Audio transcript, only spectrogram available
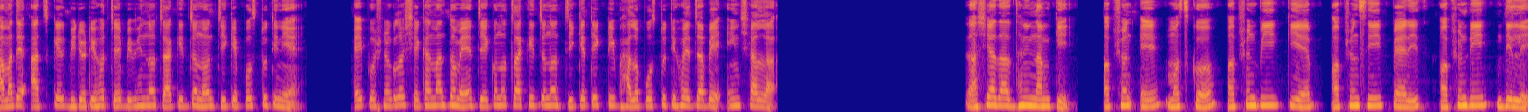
আমাদের আজকের ভিডিওটি হচ্ছে বিভিন্ন চাকরির জন্য জিকে প্রস্তুতি নিয়ে। এই প্রশ্নগুলো শেখার মাধ্যমে যে কোনো চাকরির জন্য জিকেতে একটি ভালো প্রস্তুতি হয়ে যাবে ইনশাল্লাহ রাশিয়ার রাজধানীর নাম কি? Option A, Moscow, option B, Kiev, option C, Paris, option D, Delhi.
